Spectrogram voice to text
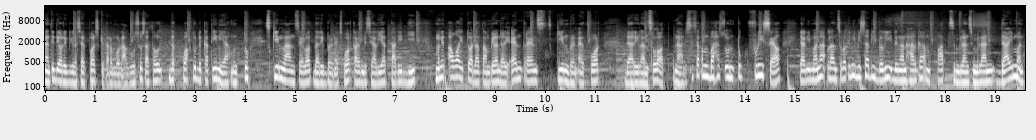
nanti di original server sekitar bulan Agustus atau dek waktu dekat ini ya untuk skin Lancelot dari Brand Export. Kalian bisa lihat tadi di menit awal itu adalah tampilan dari entrance skin Brand Export dari Lancelot. Nah, di sini saya akan membahas untuk free sale yang di mana Lancelot ini bisa dibeli dengan harga 499 diamond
